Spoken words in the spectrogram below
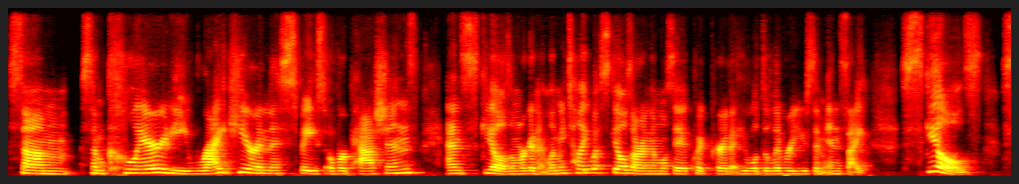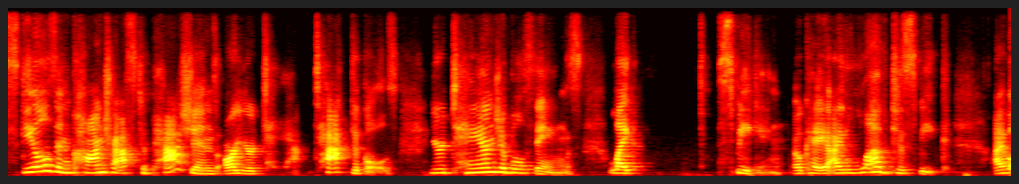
some some clarity right here in this space over passions and skills. And we're going to let me tell you what skills are and then we'll say a quick prayer that he will deliver you some insight. Skills. Skills in contrast to passions are your tacticals, your tangible things like speaking. Okay? I love to speak. I've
